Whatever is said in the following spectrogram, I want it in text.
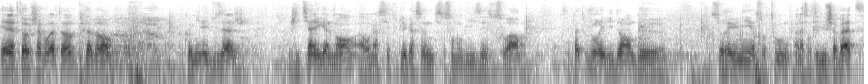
Erev Tov, Shavuatov, tout d'abord, comme il est d'usage, j'y tiens également à remercier toutes les personnes qui se sont mobilisées ce soir. C'est pas toujours évident de se réunir, surtout à la sortie du Shabbat.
